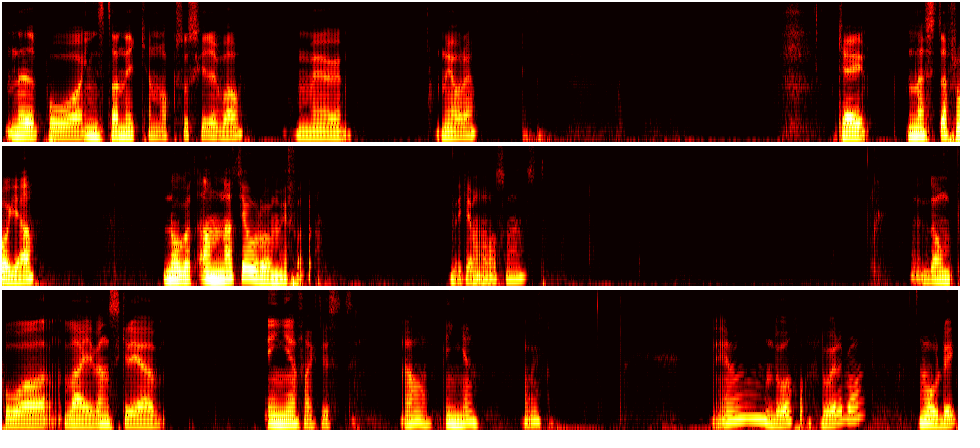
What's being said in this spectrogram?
Ni på Insta, ni kan också skriva om eh, ni har det. Okej, nästa fråga. Något annat jag oroar mig för? Det kan vara vad som helst. De på liven skrev Ingen faktiskt. Ja, ingen. Oj. Ja, då så. Då är det bra. Modig.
